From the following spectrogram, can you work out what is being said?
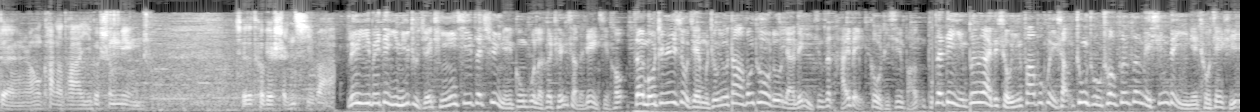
对，然后看到她一个生命。觉得特别神奇吧？另一位电影女主角陈妍希在去年公布了和陈晓的恋情后，在某真人秀节目中又大方透露两人已经在台北购置新房。在电影《奔爱》的首映发布会上，众主创纷纷为新的一年抽签时，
